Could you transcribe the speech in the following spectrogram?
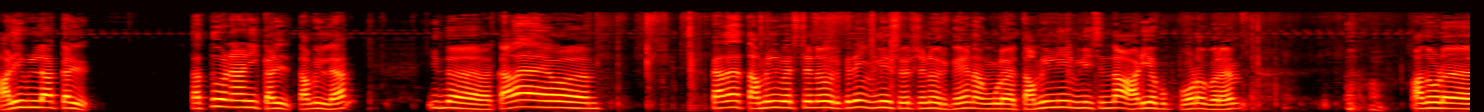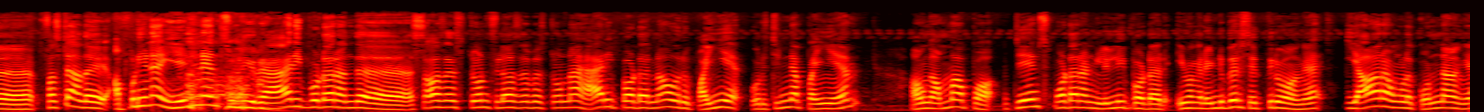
அழிவில்லா கல் தத்துவஞானி கல் தமிழில். இந்த கதை கதை தமிழ் வெர்ஷனும் இருக்குது இங்கிலீஷ் வெர்ஷனும் இருக்குது நான் உங்களை தமிழ்லையும் இங்கிலீஷும் தான் ஆடியோ புக் போட போகிறேன் அதோட ஃபஸ்ட்டு அதை அப்படின்னா என்னன்னு சொல்லிடுறேன். ஹாரி போட்டர் அந்த சாசர் ஸ்டோன் ஃபிலாசபர் ஸ்டோன்னா ஹாரி போட்டர்னா ஒரு பையன் ஒரு சின்ன பையன். அவங்க அம்மா அப்பா James Potter and Lily Potter இவங்க ரெண்டு பேரும் செத்துருவாங்க. யார் அவங்கள கொன்னாங்க?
